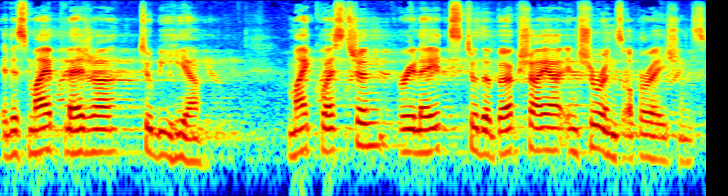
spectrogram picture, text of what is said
It is my pleasure to be here. My question relates to the Berkshire insurance operations.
